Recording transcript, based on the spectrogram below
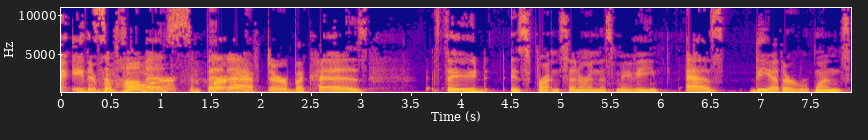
Either Some before hummus, some or after because food is front and center in this movie as the other ones.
